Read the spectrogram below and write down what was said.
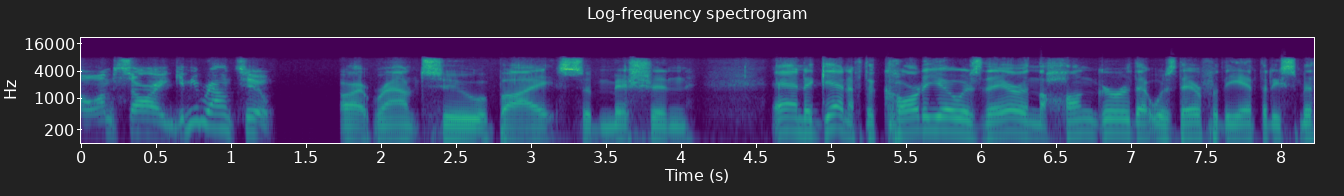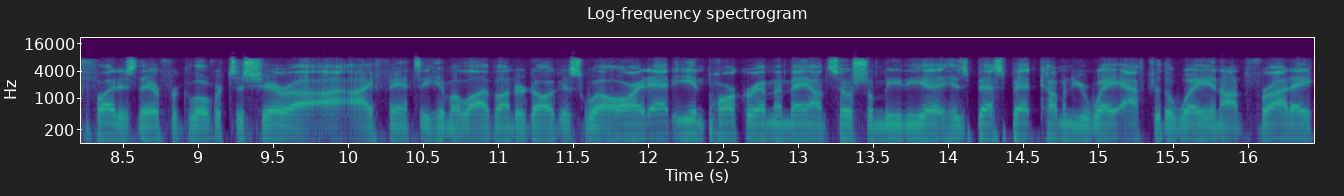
Oh, I'm sorry. Give me round two. All right, round two by submission. And again, if the cardio is there and the hunger that was there for the Anthony Smith fight is there for Glover Teixeira, I, I fancy him a live underdog as well. All right, at Ian Parker MMA on social media, his best bet coming your way after the weigh in on Friday.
